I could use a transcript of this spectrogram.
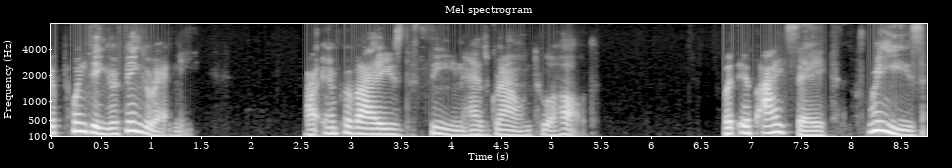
You're pointing your finger at me. Our improvised scene has ground to a halt. But if I say, freeze,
